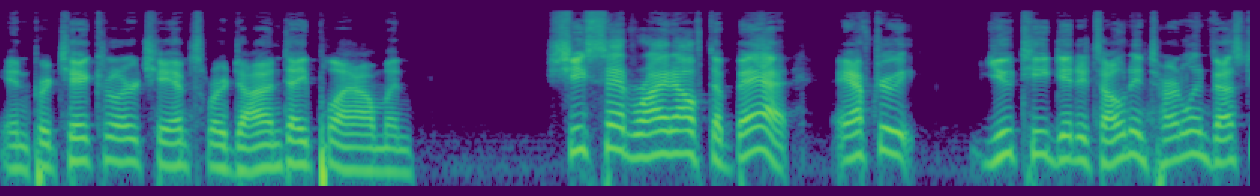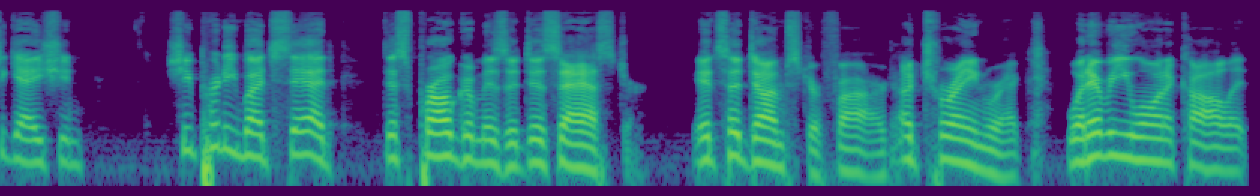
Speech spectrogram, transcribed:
in particular, Chancellor Donde Plowman, she said right off the bat, after UT did its own internal investigation, she pretty much said this program is a disaster. It's a dumpster fire, a train wreck, whatever you want to call it.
